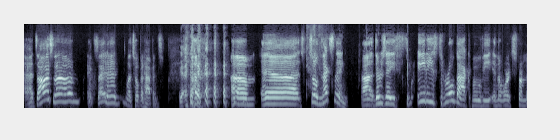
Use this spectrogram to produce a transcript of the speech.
that's awesome. Excited. Let's hope it happens. Yeah. Um. Uh. So next thing. Uh, there's a th- 80s throwback movie in the works from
